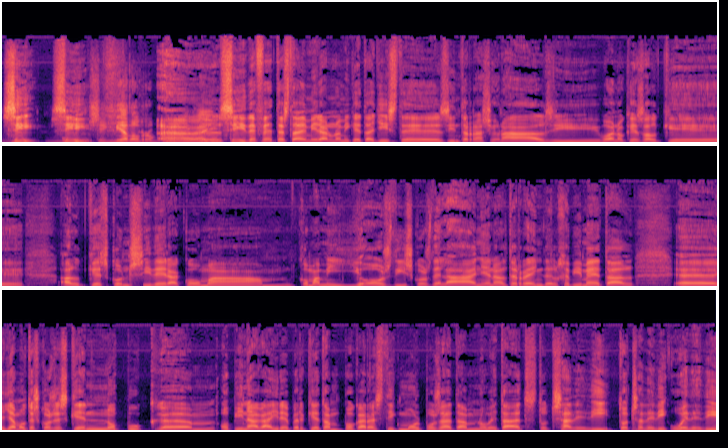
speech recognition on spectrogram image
Sí, sí. buc insígnia del rock. Uh, sí, de fet estava mirant una miqueta llistes internacionals i, bueno, què és el que, el que es considera com a, com a millors discos de l'any en el terreny del heavy metal. Eh, hi ha moltes coses que no puc eh, opinar gaire perquè tampoc ara estic molt posat amb novetats, tot s'ha de dir, tot s'ha de dir, ho he de dir,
